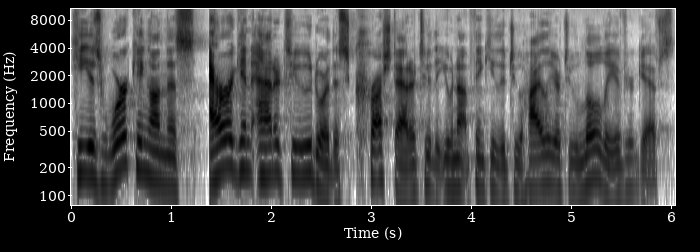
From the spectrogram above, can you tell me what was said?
he is working on this arrogant attitude or this crushed attitude that you would not think either too highly or too lowly of your gifts.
